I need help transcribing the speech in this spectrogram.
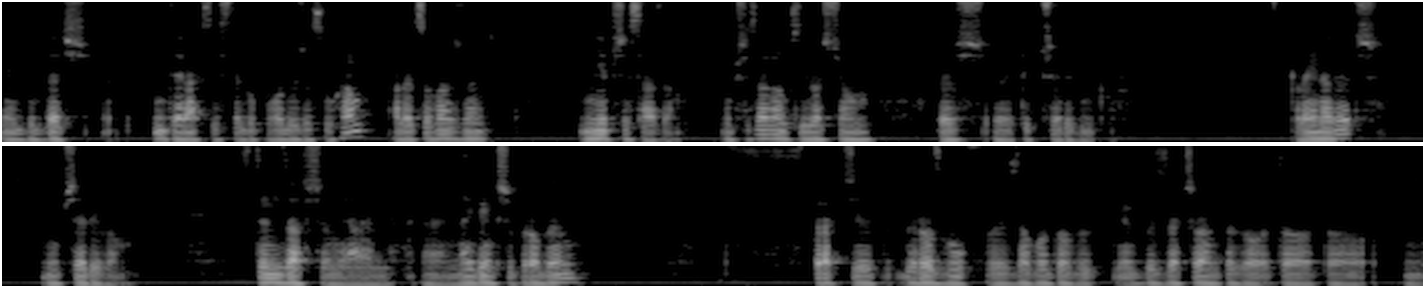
jakby dać interakcję z tego powodu, że słucham, ale co ważne, nie przesadzam. Nie przesadzam z ilością też y, tych przerywników. Kolejna rzecz, nie przerywam. Z tym zawsze miałem y, największy problem. Trakcie rozmów e, zawodowych jakby zacząłem tego, to, to mm,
